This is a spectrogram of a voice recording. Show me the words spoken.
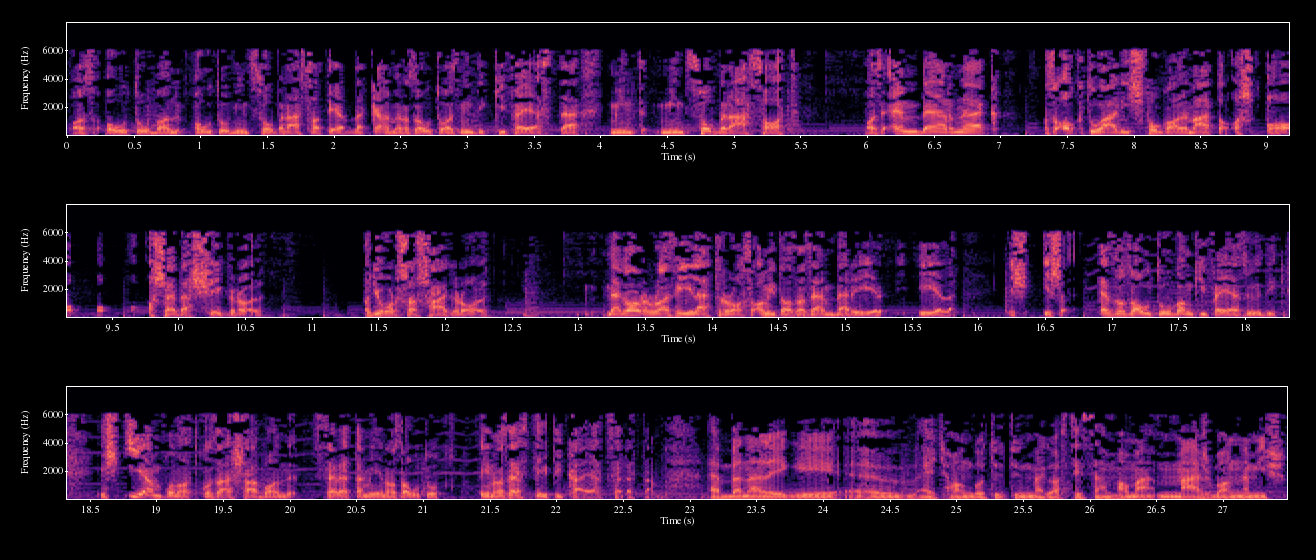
az autóban, autó mint szobrászat érdekel, mert az autó az mindig kifejezte, mint, mint szobrászat az embernek az aktuális fogalmát a, a, a, a sebességről, a gyorsaságról, meg arról az életről, az, amit az az ember él. él. És, és ez az autóban kifejeződik. És ilyen vonatkozásában szeretem én az autót, én az esztétikáját szeretem. Ebben eléggé egy hangot ütünk meg, azt hiszem, ha má- másban nem is.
